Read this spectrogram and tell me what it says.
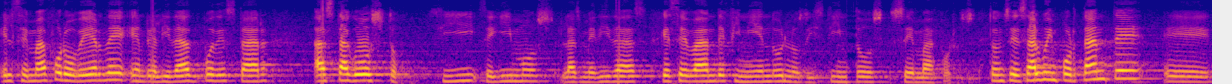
El semáforo verde en realidad puede estar hasta agosto si seguimos las medidas que se van definiendo en los distintos semáforos. Entonces, algo importante eh,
